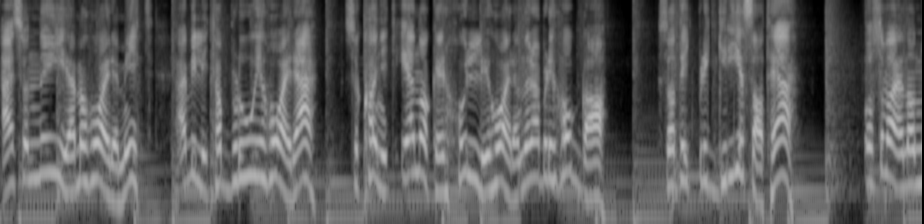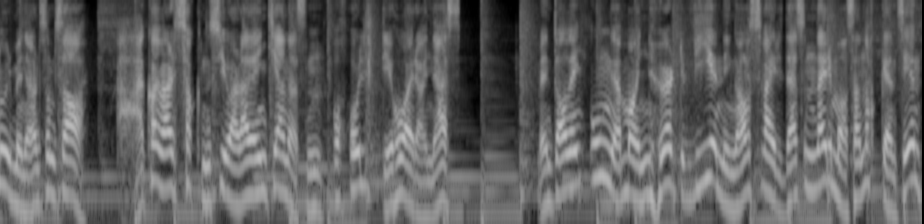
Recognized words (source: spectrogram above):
jeg er så nøye med håret mitt, jeg vil ikke ha blod i håret, så kan ikke en av dere holde i håret når jeg blir hogga, så at det ikke blir grisa til. Og så var det en av nordmennene som sa, jeg kan vel saktens gjøre deg den tjenesten, og holdt i håret hans. Men da den unge mannen hørte hvininga av sverdet som nærma seg nakken sin,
